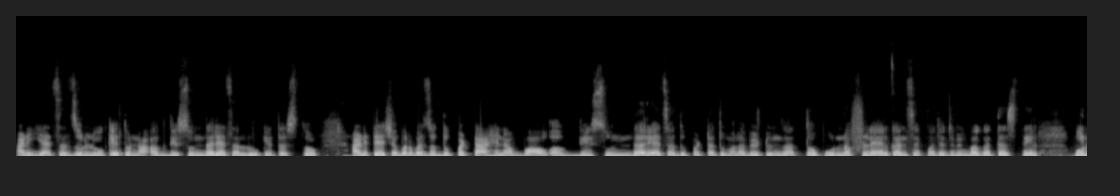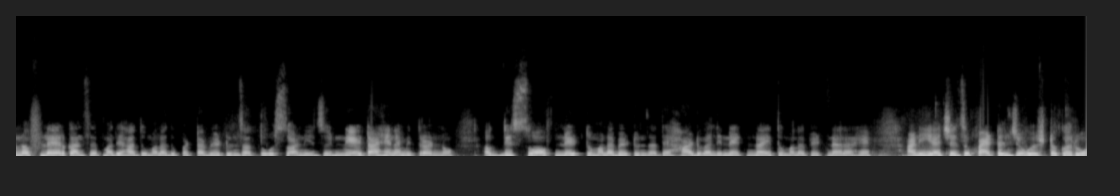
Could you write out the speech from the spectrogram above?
आणि याचा जो लुक येतो ना अगदी सुंदर याचा लुक येत असतो. आणि त्याच्याबरोबर जो दुपट्टा आहे ना वाव अगदी सुंदर याचा दुपट्टा तुम्हाला भेटून जातो. पूर्ण फ्लेअर कन्सेप्टमध्ये तुम्ही बघत असतील. पूर्ण फ्लेअर कन्सेप्टमध्ये हा तुम्हाला दुपट्टा भेटून जातो. आणि जो नेट आहे ना मित्रांनो अगदी सॉफ्ट नेट तुम्हाला भेटून जाते. हार्डवाली नेट नाही तुम्हाला भेटणार आहे. आणि याची जो पॅटर्नची गोष्ट करू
